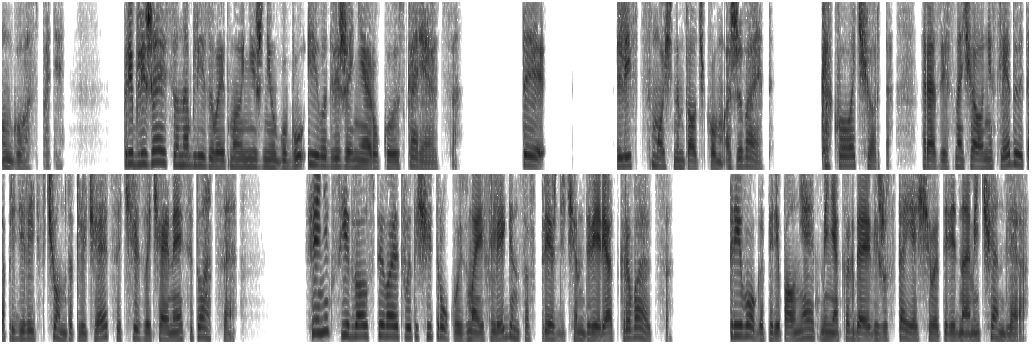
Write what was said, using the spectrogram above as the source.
Господи. Приближаясь, он облизывает мою нижнюю губу, и его движения рукой ускоряются. Ты Лифт с мощным толчком оживает. Какого чёрта? Разве сначала не следует определить, в чем заключается чрезвычайная ситуация? Феникс едва успевает вытащить руку из моих леггинсов, прежде чем двери открываются. Тревога переполняет меня, когда я вижу стоящего перед нами Чендлера.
